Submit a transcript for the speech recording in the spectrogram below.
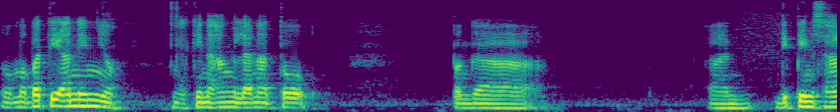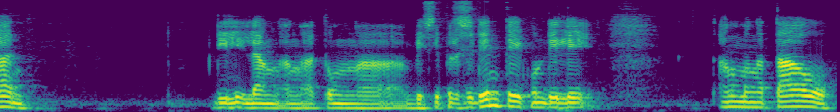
o mabatian ninyo nga kinahanglan nato pag ah, ah, dipinsahan. Dili lang ang atong ah, vice presidente kundi ang mga tao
